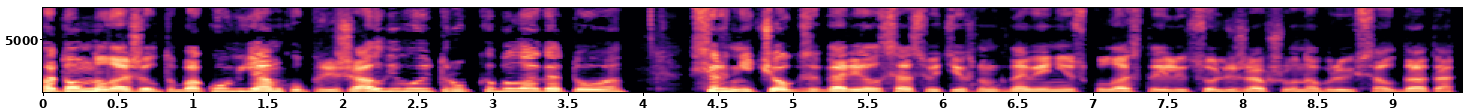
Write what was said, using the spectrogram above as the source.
потом наложил табаку в ямку, прижал его, и трубка была готова. Сернячок загорелся, осветив на мгновение скуластое лицо лежавшего на брюхе солдата,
